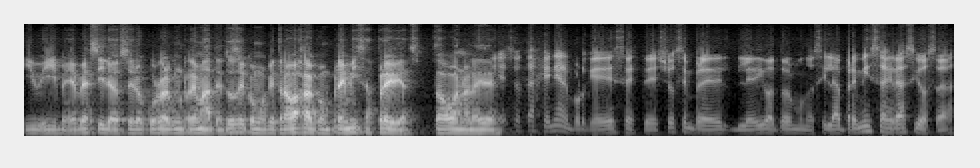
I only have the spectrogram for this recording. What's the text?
y, y ve si le, se le ocurre algún remate. Entonces como que trabaja con premisas previas. Está buena la idea. Eso está genial porque es este, yo siempre le digo a todo el mundo, si la premisa es graciosa,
